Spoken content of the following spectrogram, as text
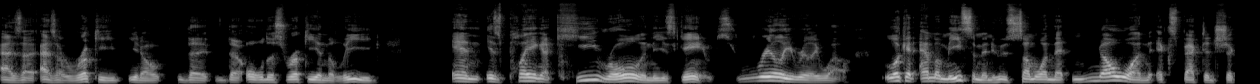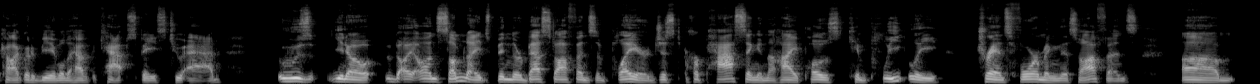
as a as a rookie, you know, the the oldest rookie in the league, and is playing a key role in these games really, really well. Look at Emma Meesseman, who's someone that no one expected Chicago to be able to have the cap space to add who's you know on some nights been their best offensive player just her passing in the high post completely transforming this offense um,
